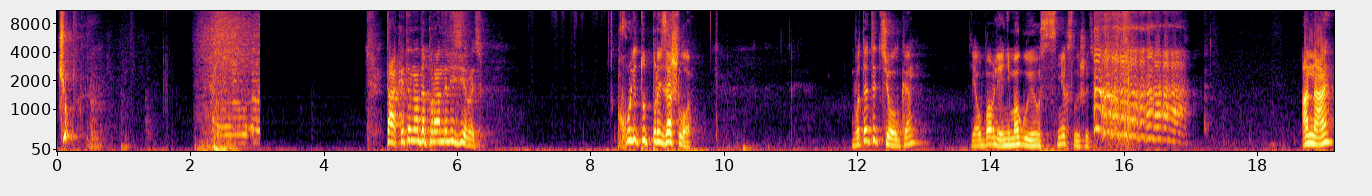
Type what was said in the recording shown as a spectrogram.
Чё? Так, это надо проанализировать. Хули тут произошло? Вот эта тёлка. Я убавлю, я не могу ее смех слышать. Она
